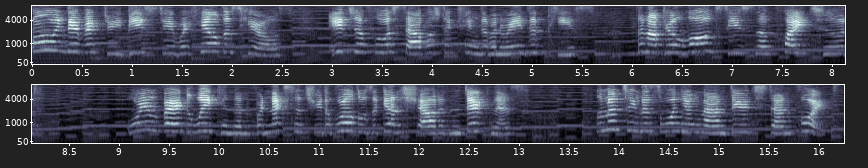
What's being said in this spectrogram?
Following their victory, these three were hailed as heroes, each of who established a kingdom and reigned in peace. Then after a long season of quietude, Wyrmvarg awakened and for next century the world was again shrouded in darkness. Lamenting this, one young man dared to stand forth,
